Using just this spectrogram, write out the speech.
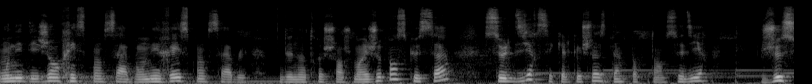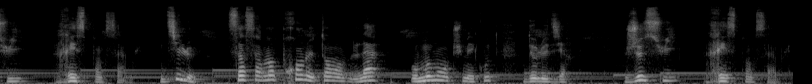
On est des gens responsables, on est responsable de notre changement. Et je pense que ça, se le dire, c'est quelque chose d'important. Se dire je suis responsable. Dis-le. Sincèrement, prends le temps là au moment où tu m'écoutes, de le dire. Je suis responsable.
